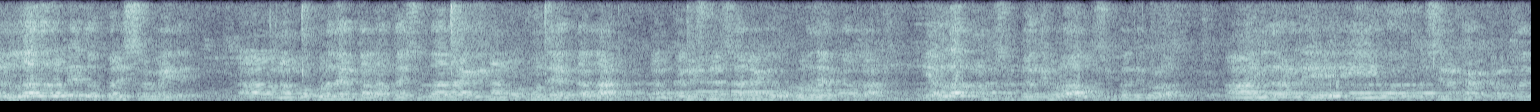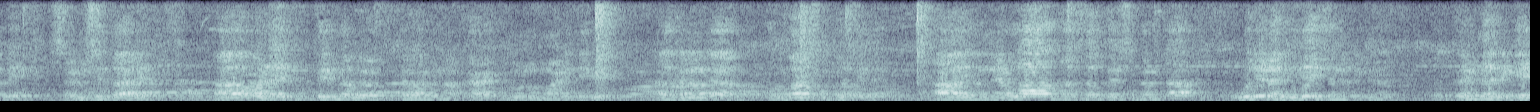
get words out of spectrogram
ಎಲ್ಲದರಲ್ಲಿ ಇದು ಪರಿಶ್ರಮ ಇದೆ. ನಮ್ಮ ಒಬ್ಬರದೇ ಅಂತಲ್ಲ ತಹಸೀಲ್ದಾರ್ ಆಗಿ ನಾನು ಒಬ್ಬರದೇ ಅಂತಲ್ಲ, ನಮ್ಮ ಕಮಿಷನರ್ ಸರ್ ಆಗಿ ಒಬ್ಬರದೇ ಅಂತಲ್ಲ, ಎಲ್ಲರೂ ನಮ್ಮ ಸಿಬ್ಬಂದಿಗಳು, ಅವ್ರ ಸಿಬ್ಬಂದಿಗಳು ಇದರಲ್ಲಿ ಈ ಒಂದು ಉಳಿಸಿನ ಕಾರ್ಯಕ್ರಮದಲ್ಲಿ ಶ್ರಮಿಸಿದ್ದಾರೆ. ಒಳ್ಳೆಯ ರೀತಿಯಿಂದ ವ್ಯವಸ್ಥಿತವಾಗಿ ನಾವು ಕಾರ್ಯಕ್ರಮವನ್ನು ಮಾಡಿದ್ದೀವಿ. ಅದಕ್ಕೆ ನನಗೆ ತುಂಬ ಸಂತೋಷ ಇದೆ. ಇದನ್ನೆಲ್ಲ ಸಹಕರಿಸಿದಂಥ ಊರಿನ ಹಿರಿಯ ಜನರಿಗೆ, ಗಣ್ಯರಿಗೆ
